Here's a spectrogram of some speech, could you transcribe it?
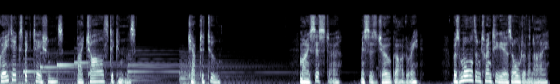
Great Expectations by Charles Dickens Chapter 2 My sister, Mrs. Joe Gargery, was more than twenty years older than I,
